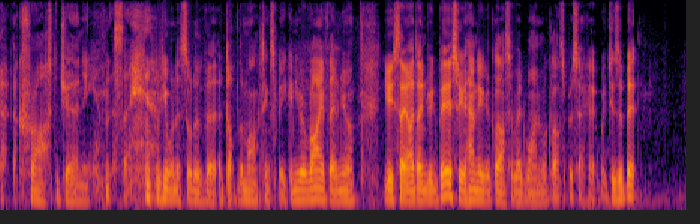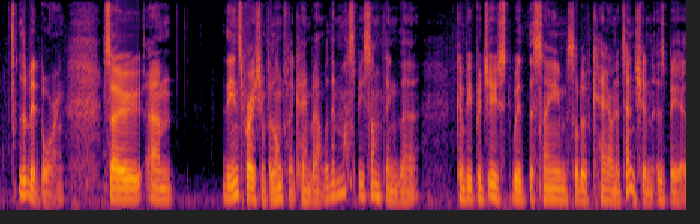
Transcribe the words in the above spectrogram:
a- craft journey, let's say, if you want to sort of uh, adopt the marketing speak, and you arrive there and you you say, "I don't drink beer," so you're handing a glass of red wine or a glass of prosecco, which is a bit it's a bit boring. So um, the inspiration for Longflint came about. Well, there must be something that can be produced with the same sort of care and attention as beer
